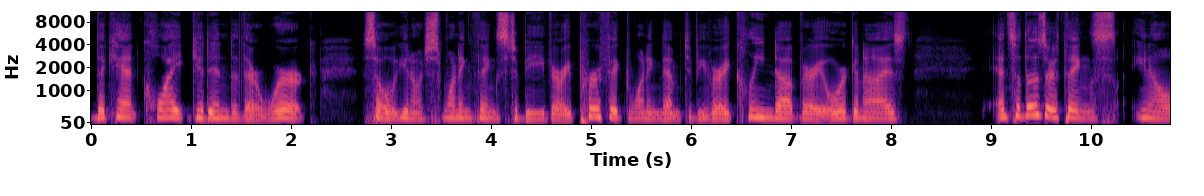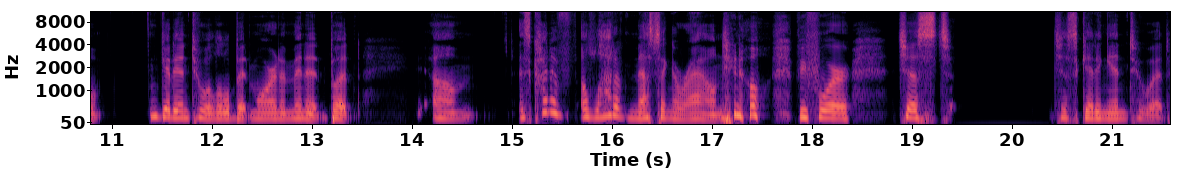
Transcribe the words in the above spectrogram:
they can't quite get into their work. So, you know, just wanting things to be very perfect, wanting them to be very cleaned up, very organized. And so those are things, you know, get into a little bit more in a minute, but um, it's kind of a lot of messing around, you know, before just just getting into it.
